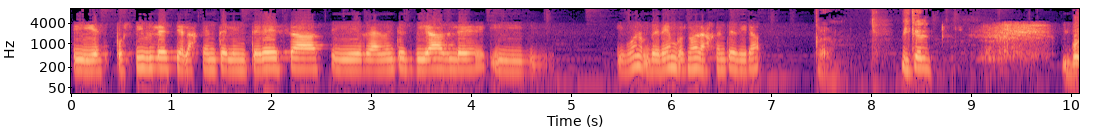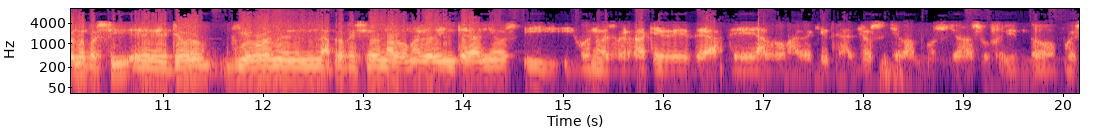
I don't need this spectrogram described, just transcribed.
si es posible, si a la gente le interesa, si realmente es viable y, y bueno, veremos, ¿no? La gente dirá. Claro. Miquel. Bueno, pues sí, eh, yo llevo en, la profesión algo más de 20 años y, bueno, es verdad que desde hace algo más de 15 años llevamos ya sufriendo pues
